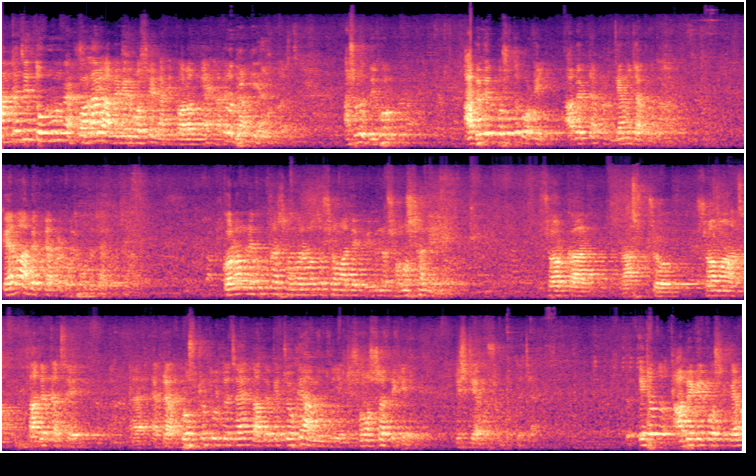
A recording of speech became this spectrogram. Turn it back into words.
আমরা যে তরুণরা কলাম আবেগের বসে নাকি কলাম আসলে দেখুন আবেগের বসে তো বটেই। আবেগটা আপনার কেন জাগ্রত হয়? কেন আবেগটা আপনার প্রথমত জাগ্রত হয়? কলম লেখকরা সাধারণত সমাজের বিভিন্ন সমস্যা নিয়ে সরকার, রাষ্ট্র, সমাজ তাদের কাছে একটা প্রশ্ন তুলতে চায়, তাদেরকে চোখে আঙুল দিয়ে একটি সমস্যার দিকে দৃষ্টি আকর্ষণ করতে চায়। তো এটা তো আবেগের বসে কেন?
